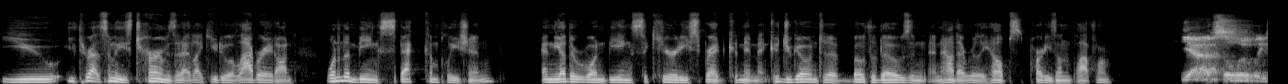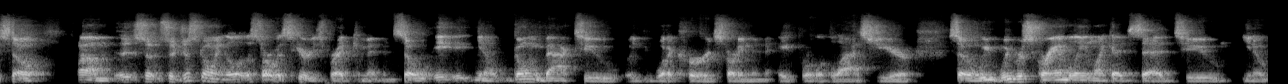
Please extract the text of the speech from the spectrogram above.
you you threw out some of these terms that I'd like you to elaborate on. One of them being spec completion, and the other one being security spread commitment. Could you go into both of those and, and how that really helps parties on the platform? Yeah, absolutely. So, um, so, so just going, let's start with security spread commitment. So, it, it, you know, going back to what occurred starting in April of last year. So we, we were scrambling, like I'd said, to, you know,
